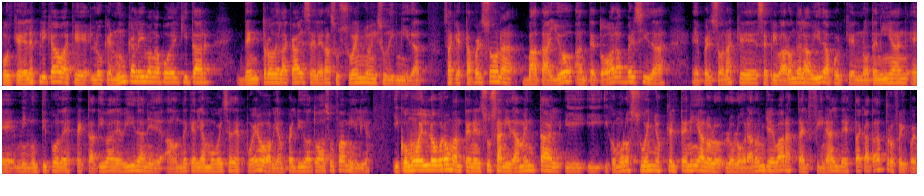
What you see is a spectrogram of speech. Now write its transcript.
porque él explicaba que lo que nunca le iban a poder quitar dentro de la cárcel era sus sueños y su dignidad. O sea que esta persona batalló ante toda la adversidad, eh, personas que se privaron de la vida porque no tenían eh, ningún tipo de expectativa de vida ni a dónde querían moverse después o habían perdido a toda su familia. Y cómo él logró mantener su sanidad mental y, cómo los sueños que él tenía lo, lo, lograron llevar hasta el final de esta catástrofe y pues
